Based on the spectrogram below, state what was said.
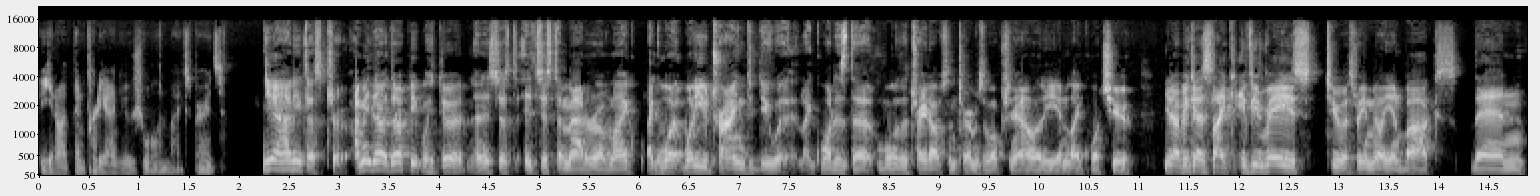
you know, been pretty unusual in my experience. Yeah, I think that's true. I mean, there, there are people who do it, and it's just it's just a matter of like like what what are you trying to do with it? Like, what is the what are the trade offs in terms of optionality and like what you you know because like if you raise two or three million bucks, then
